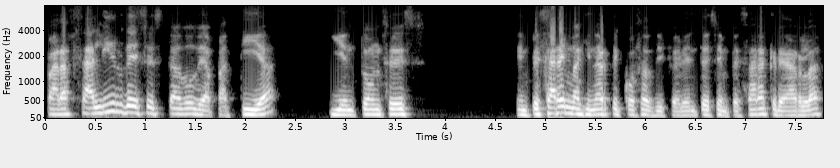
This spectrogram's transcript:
para salir de ese estado de apatía y entonces empezar a imaginarte cosas diferentes, empezar a crearlas,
